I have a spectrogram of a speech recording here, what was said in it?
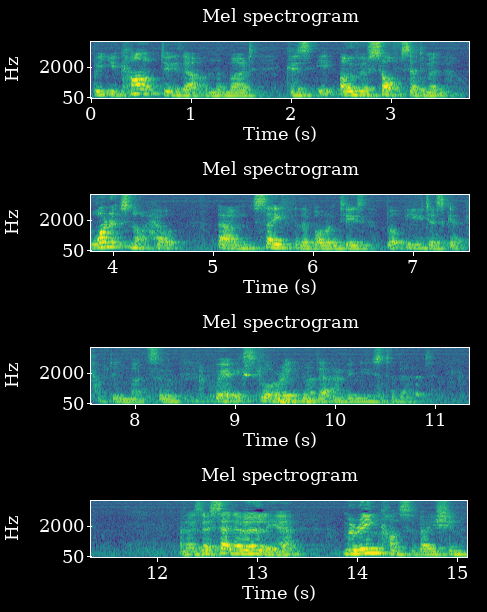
but you can't do that on the mud because over soft sediment, one, it's not help, um, safe for the volunteers, but you just get covered in mud. So we're exploring other avenues to that. And as I said earlier, marine conservation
